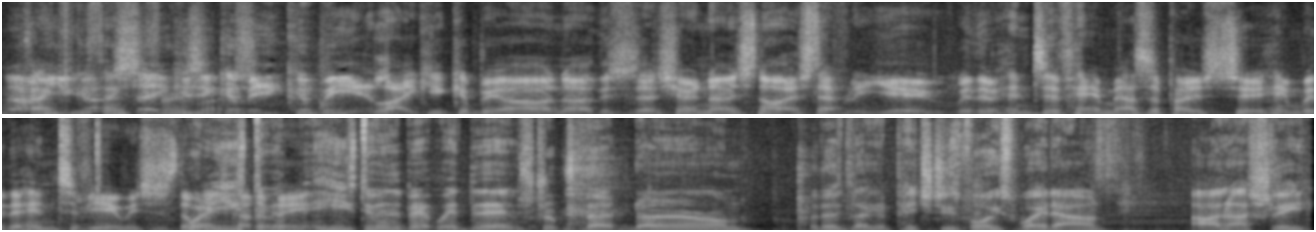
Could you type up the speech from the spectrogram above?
No, Thank you you, got to say because it could be, it could be like it could be. Oh no, this is Ed Sheeran. No, it's not. It's definitely you with a hint of him, as opposed to him with a hint of you, which is the Well, way it's he's to doing be. he's doing the bit with the strip that down, but there's like it pitched his voice way down. And actually,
